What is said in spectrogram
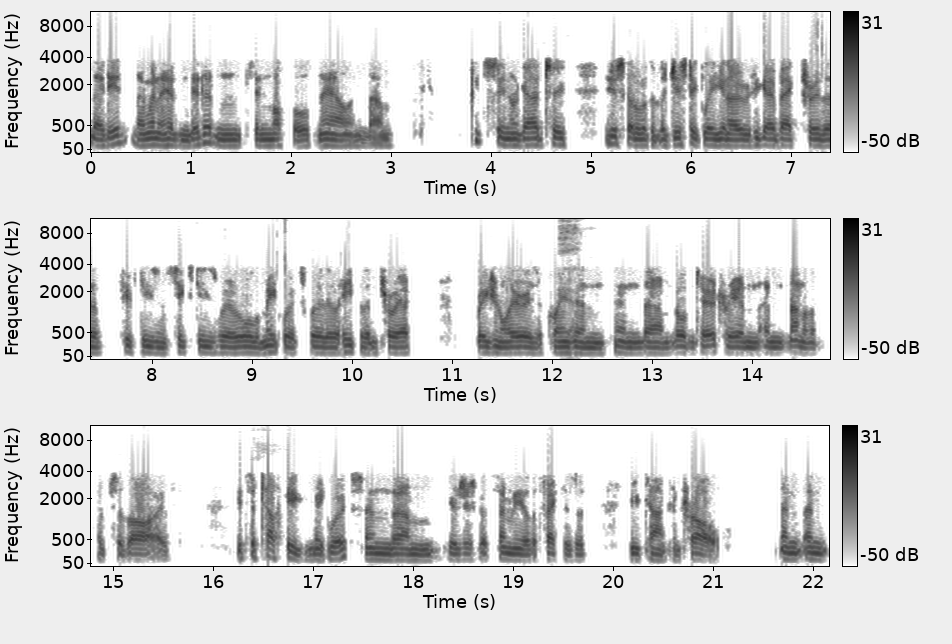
They did. They went ahead and did it, and it's in mothballs now. And um, it's in regard to you just got to look at logistically. You know, if you go back through the 50s and 60s, where all the meatworks were, there were a heap of them throughout regional areas of Queensland yeah. and um, Northern Territory, and, and none of them have survived it's a tough gig, meatworks, and um, you've just got so many other factors that you can't control. And, and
